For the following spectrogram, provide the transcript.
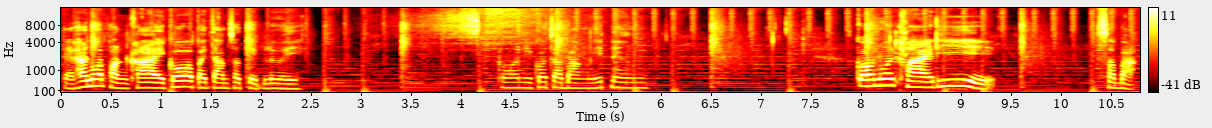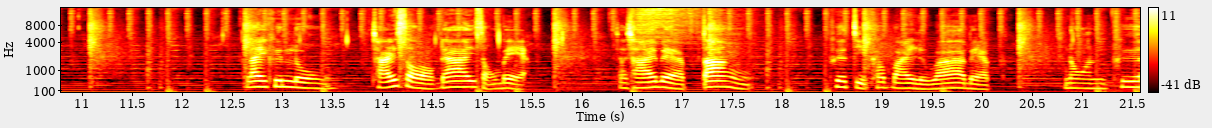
แต่ถ้านวดผ่อนคลายก็ไปตามสเต็ปเลย ก็อันนี้ก็จะบังนิดนึง ก็นวดคลายที่สะบัก ไล่ขึ้นลง ใช้ศอกได้ 2 แบบ จะใช้แบบตั้งเพื่อจิกเข้าไปหรือว่าแบบนอนเพื่อ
